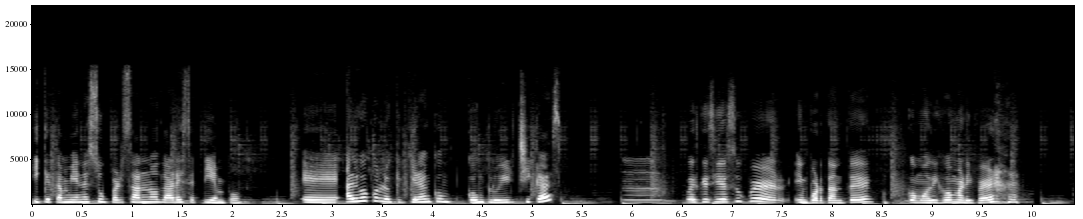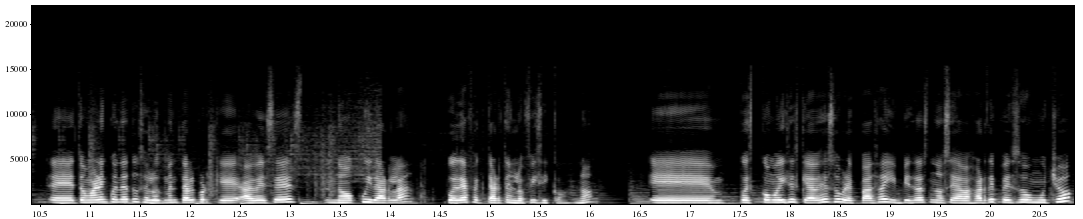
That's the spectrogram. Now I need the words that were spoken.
y que también es súper sano dar ese tiempo. Eh, ¿Algo con lo que quieran concluir, chicas? Pues que sí es súper importante, como dijo Marifer, eh, tomar en cuenta tu salud mental porque a veces no cuidarla puede afectarte en lo físico, ¿no? Eh, pues como dices que a veces sobrepasa y empiezas, no sé, a bajar de peso mucho,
